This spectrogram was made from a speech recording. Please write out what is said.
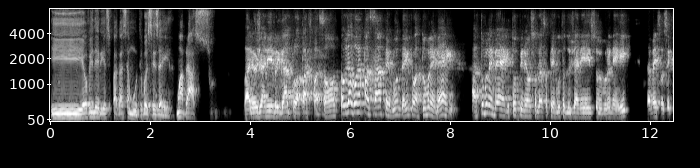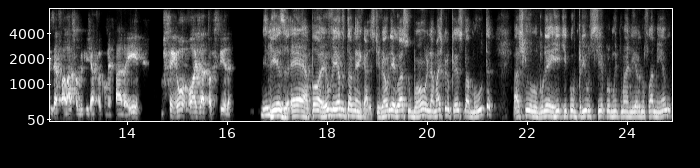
e eu venderia se pagasse a multa. E vocês aí? Um abraço. Valeu, Jani, obrigado pela participação. Então já vou repassar a pergunta aí para o Arthur Mullenberg. Arthur Mullenberg, tua opinião sobre essa pergunta do Jani aí sobre o Bruno Henrique também, se você quiser falar sobre o que já foi comentado aí, o senhor voz da torcida. Beleza, é, pô, eu vendo também, cara. Se tiver um negócio bom, ainda mais pelo preço da multa, acho que o Bruno Henrique cumpriu um ciclo muito maneiro no Flamengo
